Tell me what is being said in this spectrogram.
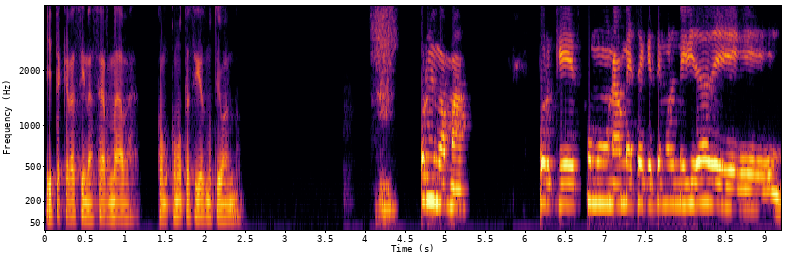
y te quedas sin hacer nada? ¿Cómo, ¿Cómo te sigues motivando? Por mi mamá, porque es como una meta que tengo en mi vida de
